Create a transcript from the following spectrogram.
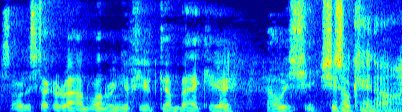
sort of stuck around wondering if you'd come back here. How is she? She's okay now.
